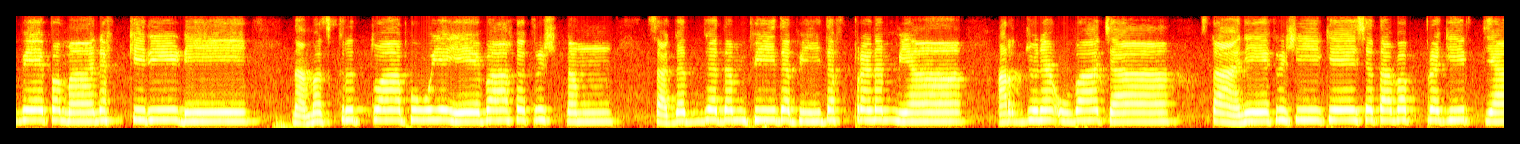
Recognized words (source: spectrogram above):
कृताञ्जलिर्वेपमानः किरीडी नमस्कृत्वा भूय एवाह कृष्णं सगद्गदं भीतभीतः प्रणम्य अर्जुन उवाच स्थाने कृषिकेश तव प्रकीर्त्या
